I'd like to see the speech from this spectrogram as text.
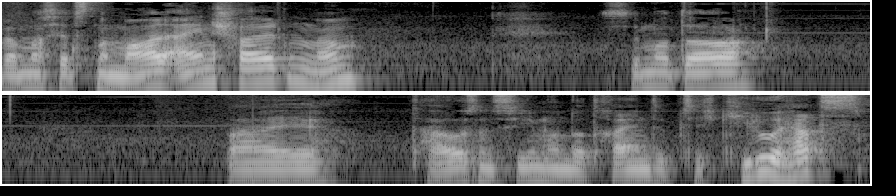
wenn wir es jetzt normal einschalten, ne, sind wir da bei 1773 Kilohertz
